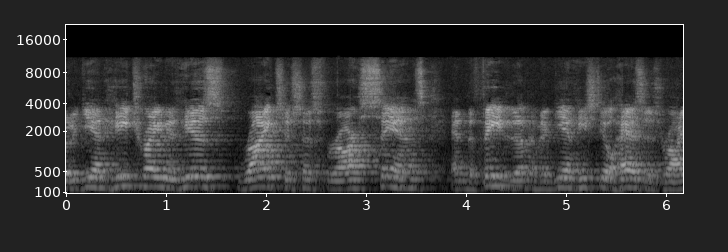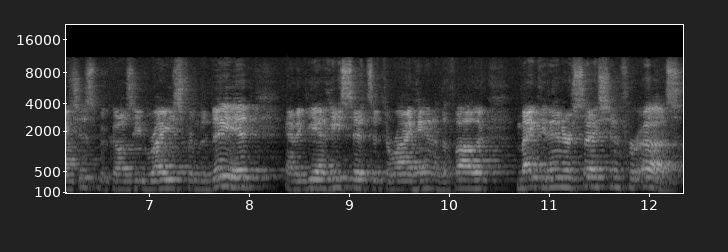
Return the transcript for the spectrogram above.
But again, He traded His righteousness for our sins and defeated them. And again, He still has His righteousness because He raised from the dead. And again, He sits at the right hand of the Father, making intercession for us.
